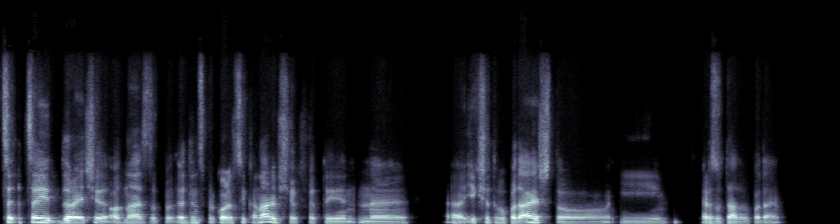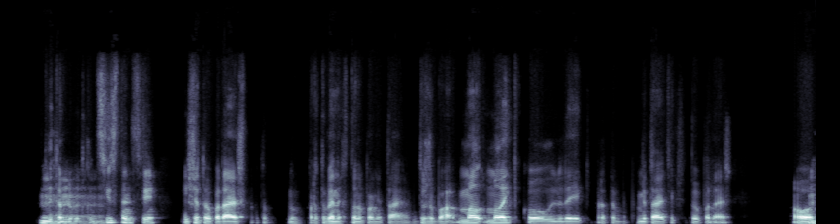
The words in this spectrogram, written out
це, це, до речі, одна з один з приколів цих каналів, що якщо ти не е, якщо ти випадаєш, то і результат випадає. Твіттер любить Мгм. консистенції. Якщо ти випадаєш, ну, про тебе ніхто не пам'ятає. Дуже багато мал, маленьке коло людей, які про тебе пам'ятають, якщо ти випадаєш. От,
